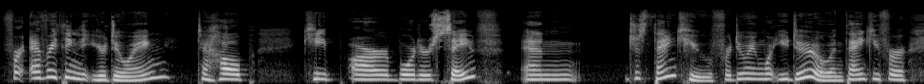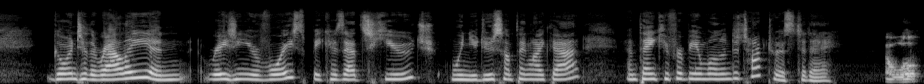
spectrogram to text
for everything that you're doing to help keep our borders safe. And just thank you for doing what you do. And thank you for going to the rally and raising your voice because that's huge when you do something like that. And thank you for being willing to talk to us today. Oh, well,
